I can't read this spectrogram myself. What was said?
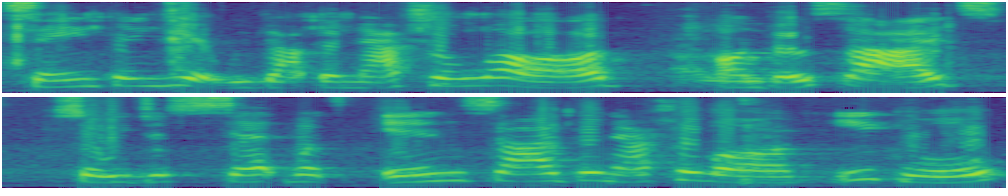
Same thing here. We've got the natural log on both sides. So we just set what's inside the natural log equal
